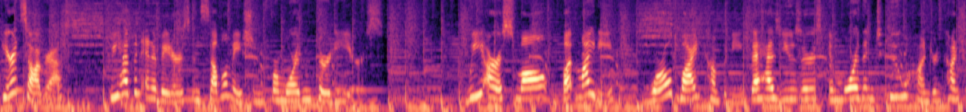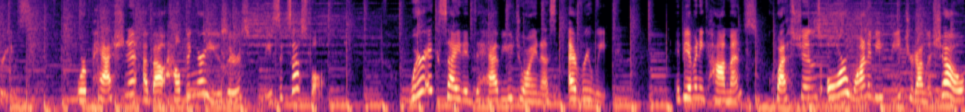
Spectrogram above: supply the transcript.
Here at Sawgrass, we have been innovators in sublimation for more than 30 years. We are a small but mighty worldwide company that has users in more than 200 countries. We're passionate about helping our users be successful. We're excited to have you join us every week. If you have any comments, questions, or want to be featured on the show,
